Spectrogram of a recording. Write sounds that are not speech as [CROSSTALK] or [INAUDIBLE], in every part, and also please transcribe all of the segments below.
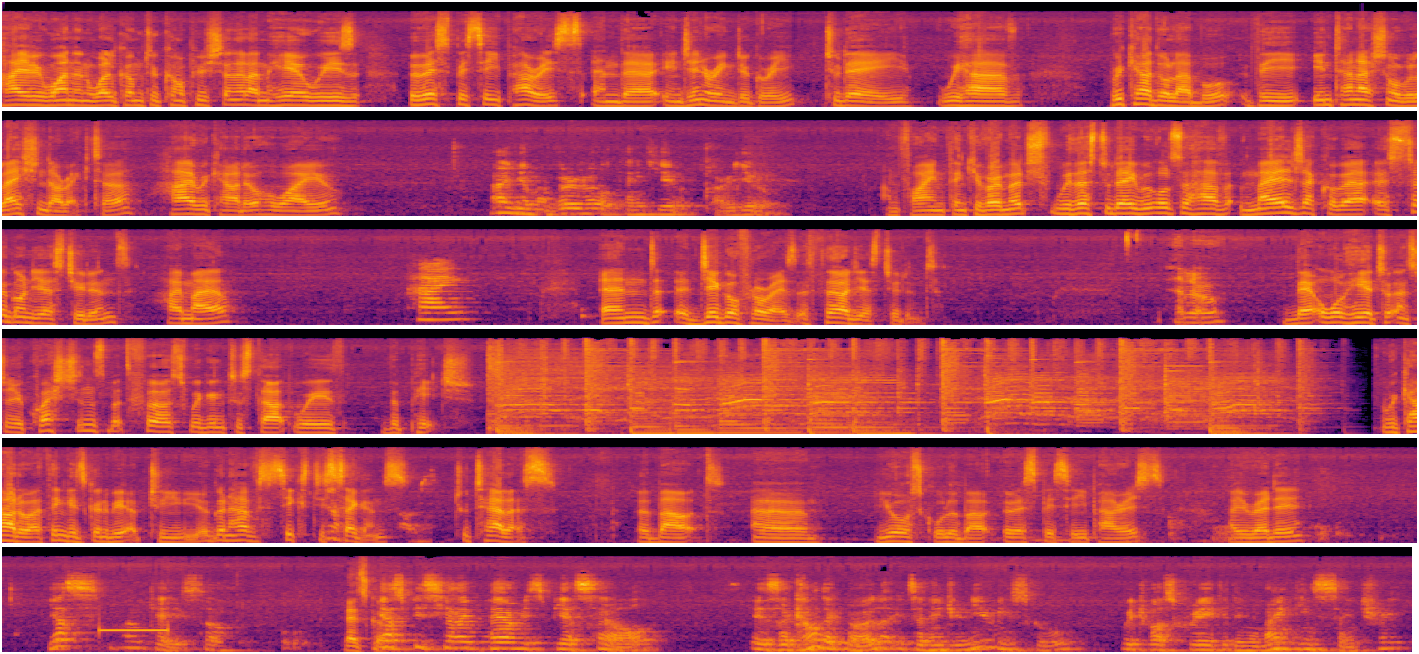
Hi everyone and welcome to Campus Channel. I'm here with ESPCI Paris and their engineering degree. Today we have Ricardo Labo, the International Relation Director. Hi Ricardo, how are you? Hi, I'm very well, thank you. How are you? I'm fine, thank you very much. With us today we also have Maël Jacobert, a second year student. Hi Maël. Hi. And Diego Flores, a third year student. Hello. They're all here to answer your questions, but first we're going to start with the pitch. Ricardo, I think it's going to be up to you. You're going to have 60 yeah. seconds to tell us about uh, your school, about ESPCI Paris. Are you ready? Yes. Okay. So let's go. ESPCI Paris PSL is a grande école. It's an engineering school which was created in the 19th century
